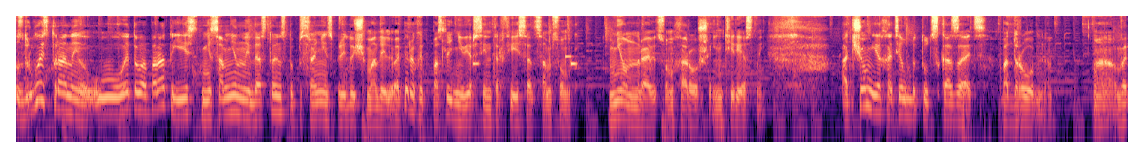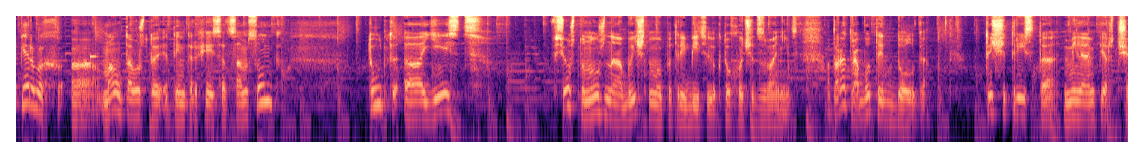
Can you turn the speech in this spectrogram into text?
с другой стороны, у этого аппарата есть несомненные достоинства по сравнению с предыдущей моделью. Во-первых, это последняя версия интерфейса от Samsung. Мне он нравится, он хороший, интересный. О чем я хотел бы тут сказать подробно? А, во-первых, а, мало того, что это интерфейс от Samsung, тут есть все, что нужно обычному потребителю, кто хочет звонить. Аппарат работает долго. 1300 мАч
